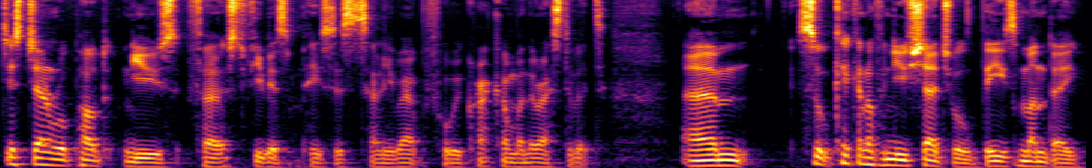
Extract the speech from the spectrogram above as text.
just general pod news first. A few bits and pieces to tell you about before we crack on with the rest of it. Um, so kicking off a new schedule, these Monday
